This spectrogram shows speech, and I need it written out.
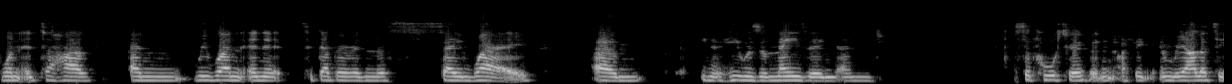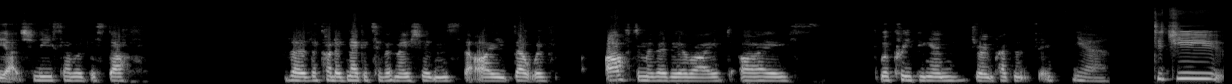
wanted to have and we weren't in it together in the same way. Um, you know, he was amazing and supportive. And I think in reality, actually, some of the stuff, the the kind of negative emotions that I dealt with after my baby arrived, I were creeping in during pregnancy. Yeah. Did you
